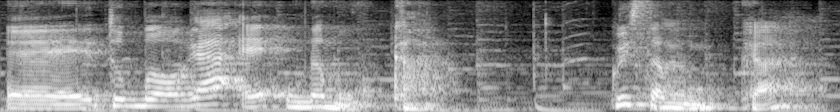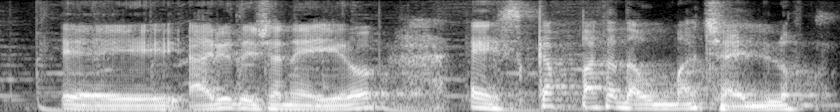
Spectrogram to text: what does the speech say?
Eh, toboga è una mucca questa mucca eh, a Rio de Janeiro è scappata da un macello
